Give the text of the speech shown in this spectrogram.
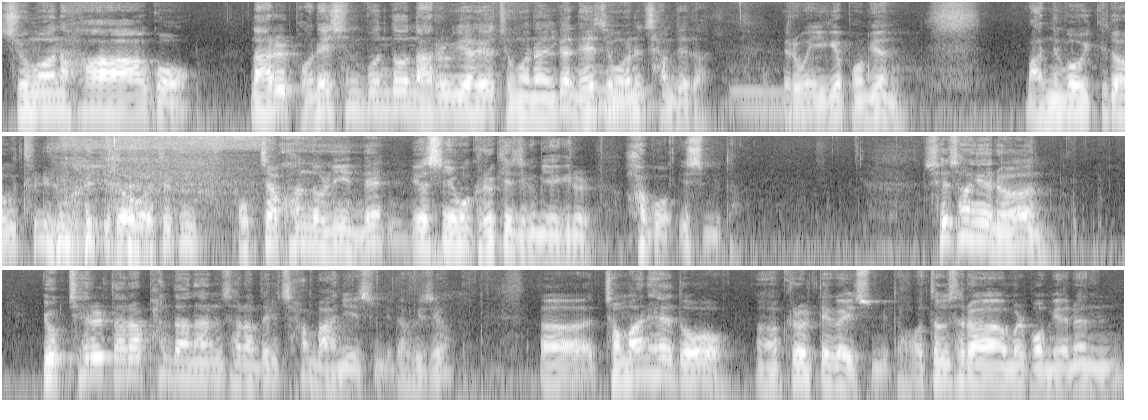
증언하고 나를 보내신 분도 나를 위하여 증언하니까 내 증언은 참되다. 여러분 이게 보면 맞는 거 있기도 하고 틀리는 거 있기도 하고 어쨌든 복잡한 논리인데 예수님은 그렇게 지금 얘기를 하고 있습니다. 세상에는 육체를 따라 판단하는 사람들이 참 많이 있습니다. 그죠? 어, 저만 해도 어, 그럴 때가 있습니다. 어떤 사람을 보면은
